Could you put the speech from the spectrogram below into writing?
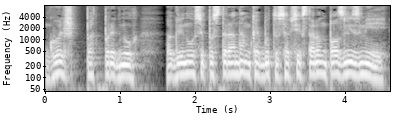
Гольш подпрыгнул, оглянулся по сторонам, как будто со всех сторон ползли змеи.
